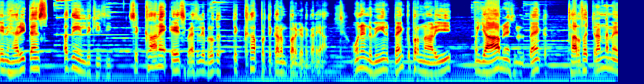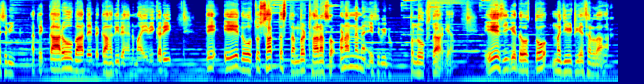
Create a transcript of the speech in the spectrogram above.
ਇਨਹੈਰੀਟੈਂਸ ਅਧੀਨ ਲਿਖੀ ਸੀ। ਸਿੱਖਾਂ ਨੇ ਇਸ ਫੈਸਲੇ ਵਿਰੁੱਧ ਤਿੱਖਾ ਪ੍ਰਤੀਕਰਮ ਪ੍ਰਗਟ ਕਰਿਆ। ਉਹਨੇ ਨਵੀਨ ਬੈਂਕ ਪ੍ਰਣਾਲੀ, ਪੰਜਾਬ ਨੈਸ਼ਨਲ ਬੈਂਕ 1894 ਈਸਵੀ ਅਤੇ ਕਾਰੋਬਾਰ ਦੇ ਵਿਕਾਸ ਦੀ ਰਹਿਨਮਾਈ ਵੀ ਕਰੀ ਤੇ ਇਹ ਦੋਸਤੋ 7 ਸਤੰਬਰ 1899 ਈਸਵੀ ਨੂੰ ਪ੍ਰਲੋਕ ਸੁਧਾਰ ਗਿਆ। ਇਹ ਸੀਗੇ ਦੋਸਤੋ ਮਜੀਠੀਏ ਸਰਦਾਰ।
